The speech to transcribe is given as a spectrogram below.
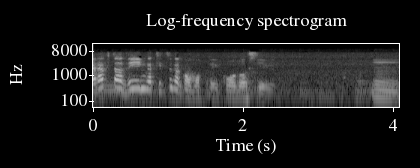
キャラクター全員が哲学を持って行動している。うん。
